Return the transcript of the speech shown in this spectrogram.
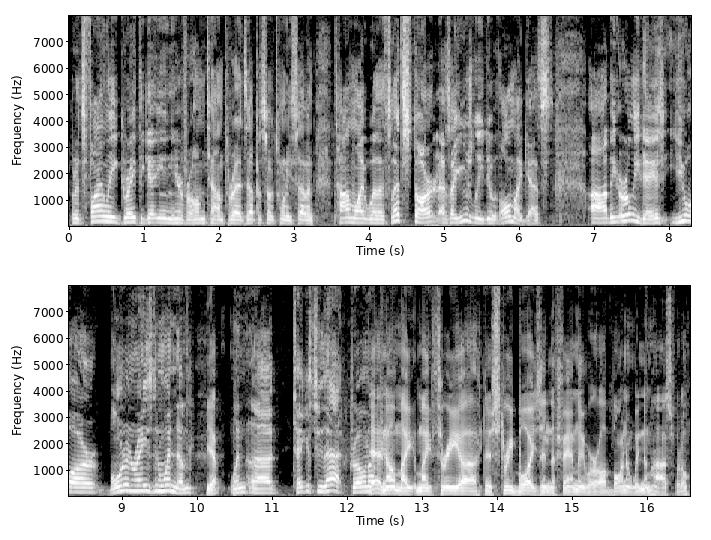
but it's finally great to get you in here for Hometown Threads, episode 27. Tom White with us. Let's start, as I usually do with all my guests, uh, the early days. You are born and raised in Windham. Yep. When uh, take us through that growing yeah, up. Yeah, no, my my three uh, there's three boys in the family. We're all born at Windham Hospital.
